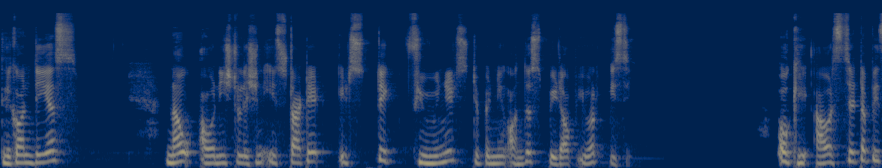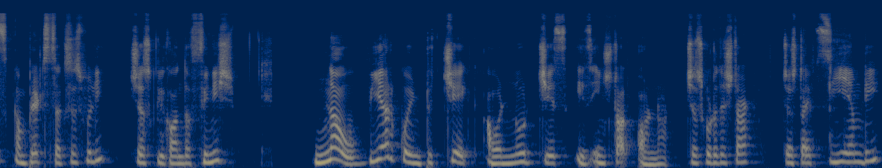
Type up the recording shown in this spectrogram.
Click on the yes. Now our installation is started. It's take few minutes depending on the speed of your PC. Okay, our setup is complete successfully just click on the finish now we are going to check our node.js is installed or not just go to the start just type cmd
